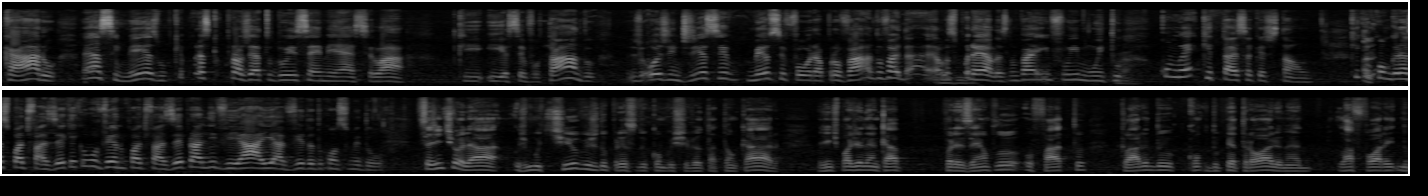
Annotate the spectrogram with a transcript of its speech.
caro. É assim mesmo? Porque parece que o projeto do ICMS lá, que ia ser votado, Hoje em dia, se, mesmo se for aprovado, vai dar elas uhum. por elas, não vai influir muito. É. Como é que está essa questão? O que, que Olha, o Congresso pode fazer? O que, que o governo pode fazer para aliviar aí a vida do consumidor? Se a gente olhar os motivos do preço do combustível estar tá tão caro, a gente pode elencar, por exemplo, o fato, claro, do, do petróleo, né, lá fora, no,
